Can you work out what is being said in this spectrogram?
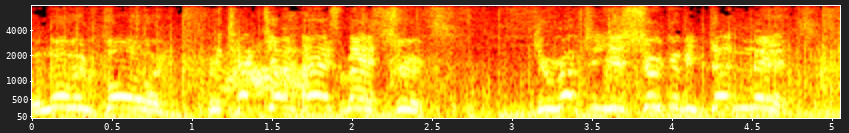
we're moving forward. Protect your hazmat suits. If you rupture your suit, you'll be dead in minutes.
